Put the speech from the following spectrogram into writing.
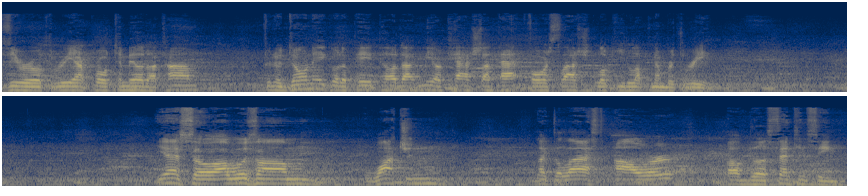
zero three at protonmail.com. If you want to donate, go to paypal.me or cash.app forward slash Loki Luck number three. Yeah, so I was um, watching like the last hour of the sentencing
